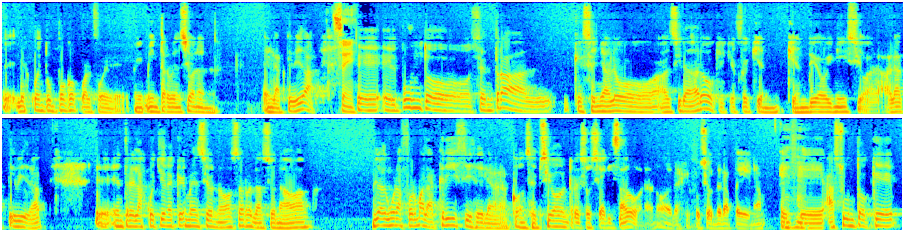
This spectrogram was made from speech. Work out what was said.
eh, les cuento un poco cuál fue mi, intervención en, la actividad. Eh, el punto central que señaló Alcira Daroki, que fue quien, quien dio inicio a, la actividad, entre las cuestiones que mencionó se relacionaban de alguna forma la crisis de la concepción resocializadora ¿no? de la ejecución de la pena. Este asunto que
